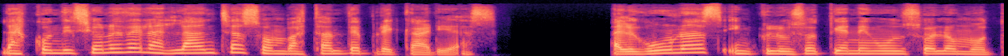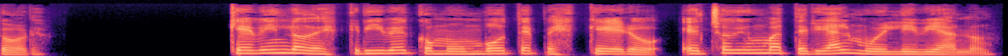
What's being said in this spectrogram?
las condiciones de las lanchas son bastante precarias. Algunas incluso tienen un solo motor. Kevin lo describe como un bote pesquero hecho de un material muy liviano.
